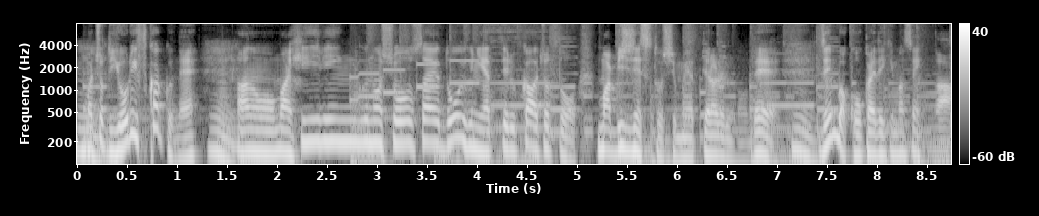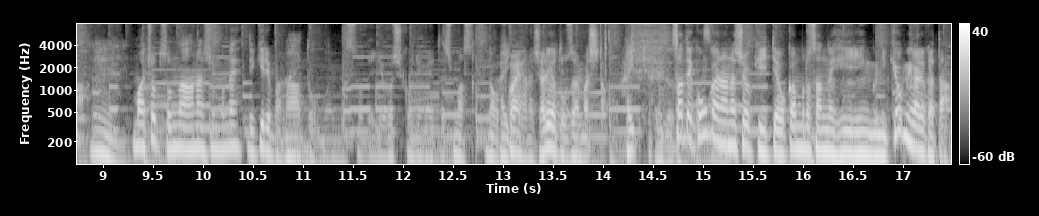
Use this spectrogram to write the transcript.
うん。まあ、ちょっとより深くね、うん。あのまあ、ヒーリングの詳細をどういうふうにやってるかはちょっと、まあ、ビジネスとしてもやってられるのでうん。全部は公開できませんが、うん。まあ、ちょっとそんな話もねできればなと思いますのでよろしくお願いいたします。なんかはい深い話ありがとうございました、はい、さて今回の話を聞いて岡本さんのヒーリングに興味がある方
